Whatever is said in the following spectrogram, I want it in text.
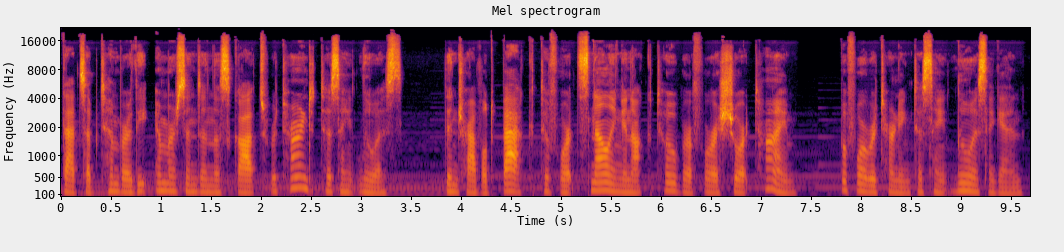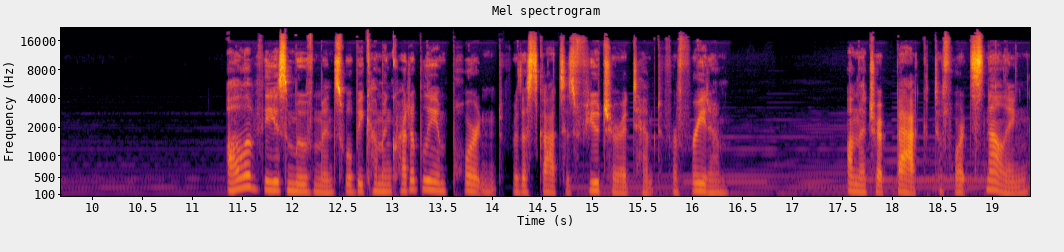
That September, the Emersons and the Scotts returned to St. Louis, then traveled back to Fort Snelling in October for a short time before returning to St. Louis again. All of these movements will become incredibly important for the Scotts' future attempt for freedom. On the trip back to Fort Snelling,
